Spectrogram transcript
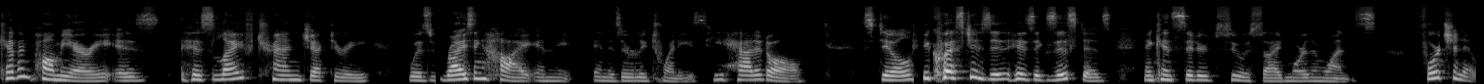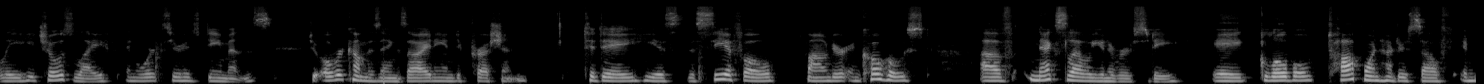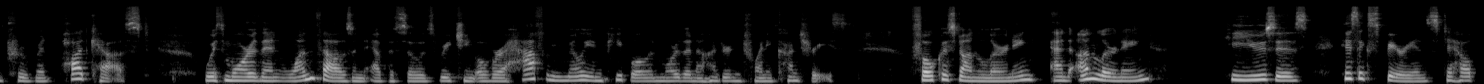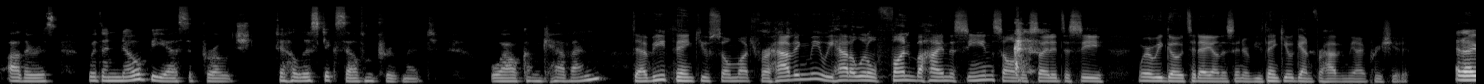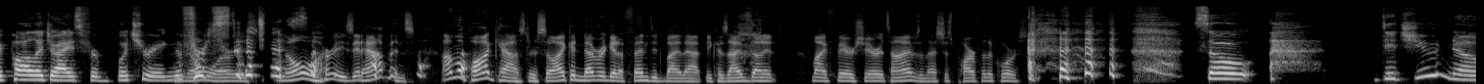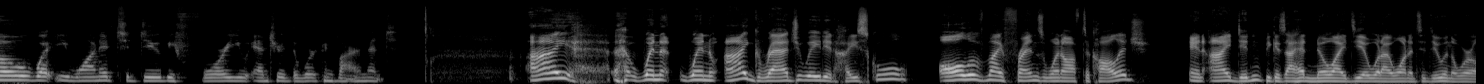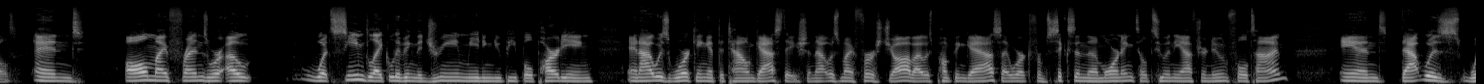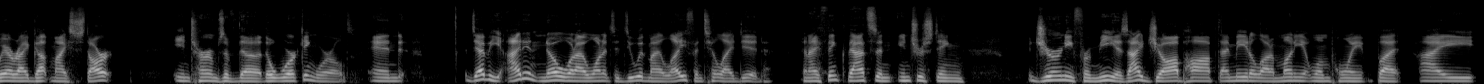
Kevin Palmieri is his life trajectory was rising high in the in his early 20s. He had it all. Still, he questions his existence and considered suicide more than once. Fortunately, he chose life and worked through his demons to overcome his anxiety and depression. Today, he is the CFO, founder, and co host of Next Level University, a global top 100 self improvement podcast with more than 1,000 episodes reaching over a half a million people in more than 120 countries. Focused on learning and unlearning, he uses his experience to help others with a no BS approach to holistic self improvement. Welcome, Kevin. Debbie, thank you so much for having me. We had a little fun behind the scenes, so I'm excited to see where we go today on this interview. Thank you again for having me. I appreciate it. And I apologize for butchering the no first worries. No worries. It happens. I'm a podcaster, so I could never get offended by that because I've done it my fair share of times, and that's just par for the course. so, did you know what you wanted to do before you entered the work environment? I when when I graduated high school, all of my friends went off to college and I didn't because I had no idea what I wanted to do in the world. And all my friends were out what seemed like living the dream, meeting new people, partying, and I was working at the town gas station. That was my first job. I was pumping gas. I worked from 6 in the morning till 2 in the afternoon full time. And that was where I got my start in terms of the the working world. And Debbie, I didn't know what I wanted to do with my life until I did. And I think that's an interesting journey for me is I job hopped. I made a lot of money at one point, but I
